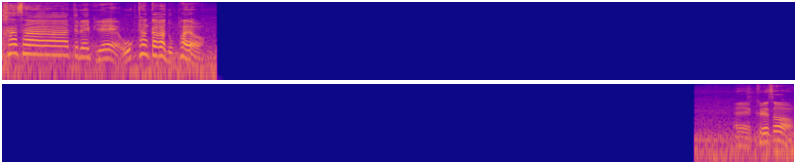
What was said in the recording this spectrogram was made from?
타사들에 비해 옥탄가가 높아요. 예, 그래서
